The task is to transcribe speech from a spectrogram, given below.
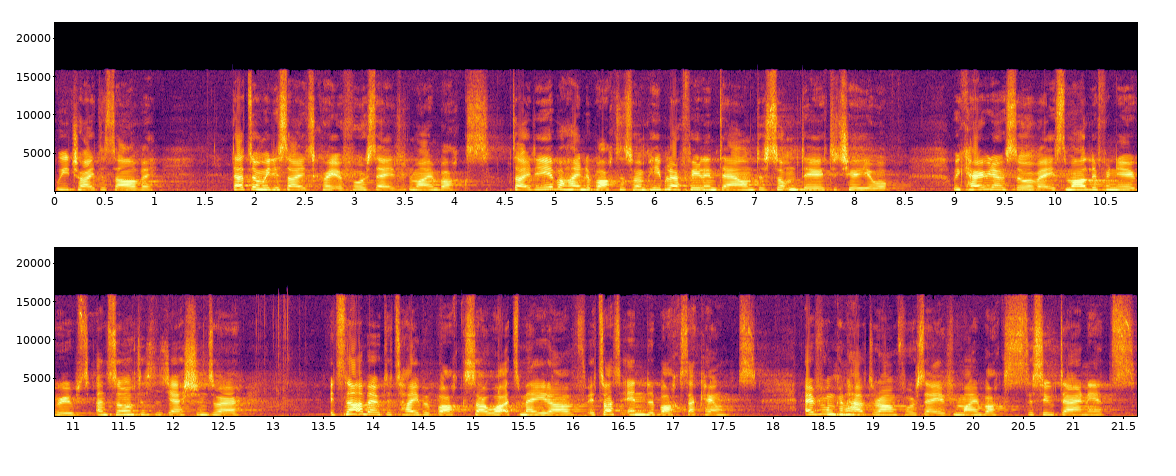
we tried to solve it. That's when we decided to create a first aid for the mind box. The idea behind the box is when people are feeling down, there's something there to cheer you up. We carried out surveys, small different year groups, and some of the suggestions were it's not about the type of box or what it's made of, it's what's in the box that counts. Everyone can have their own first aid from Mind Box to suit their needs.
